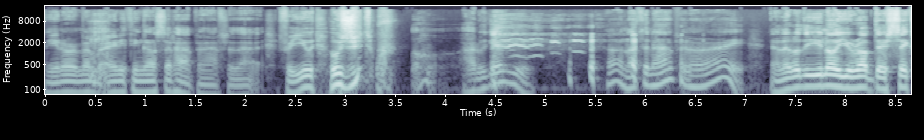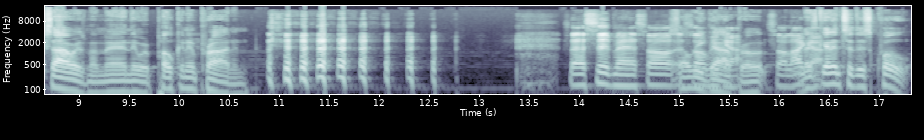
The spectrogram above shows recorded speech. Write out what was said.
You don't remember anything else that happened after that. For you, oh, how do we get here? oh, nothing happened. All right. And little do you know, you were up there six hours, my man. They were poking and prodding. So that's it, man. That's all, That's all we got, bro. That's all I Let's got. get into this quote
